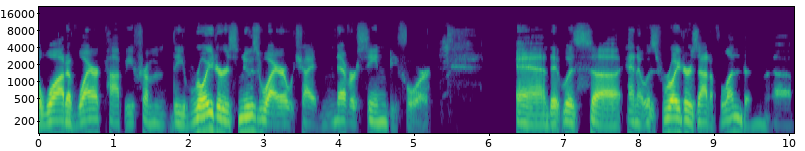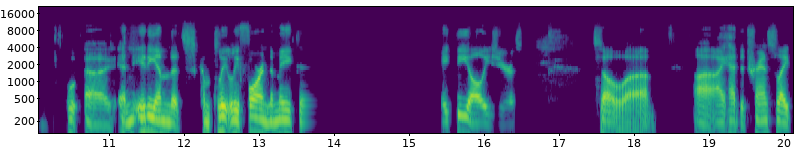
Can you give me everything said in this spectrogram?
a wad of wire copy from the Reuters newswire, which I had never seen before, and it was uh, and it was Reuters out of London, um, uh, an idiom that's completely foreign to me. AP all these years, so uh, uh, I had to translate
